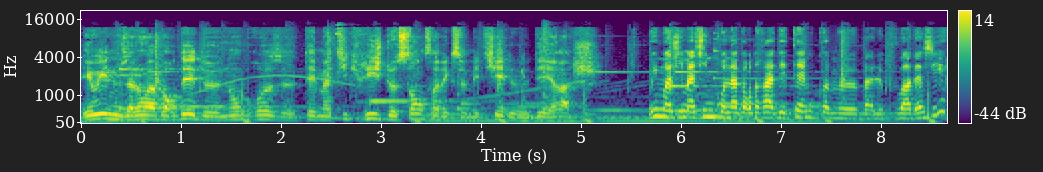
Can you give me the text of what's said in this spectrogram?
Et oui, nous allons aborder de nombreuses thématiques riches de sens avec ce métier de DRH. Oui, moi j'imagine qu'on abordera des thèmes comme bah, le pouvoir d'agir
